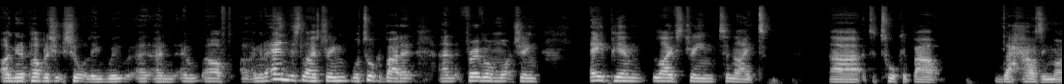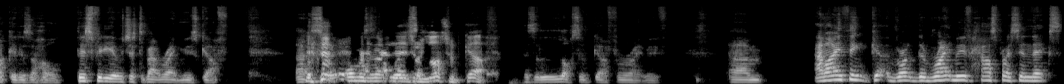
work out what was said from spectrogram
I'm going to publish it shortly. We and, and after, I'm going to end this live stream. We'll talk about it. And for everyone watching, 8 p.m. live stream tonight uh, to talk about the housing market as a whole. This video was just about Right Rightmove's guff. Uh, so there's a lot of guff. there's a lot of guff from Rightmove. Um, and I think the Rightmove house price index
